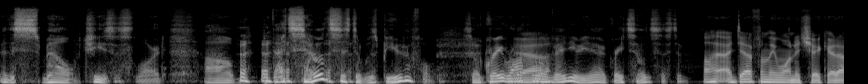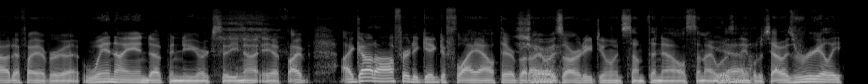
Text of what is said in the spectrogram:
and the smell, Jesus Lord. Um, but that sound system was beautiful. So great rock and roll venue. Yeah, great sound system. I, I definitely want to check it out if I ever uh, when I end up in New York City. Not if I've I got offered a gig to fly out there, but I was already doing something else, and I wasn't able to. I was really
